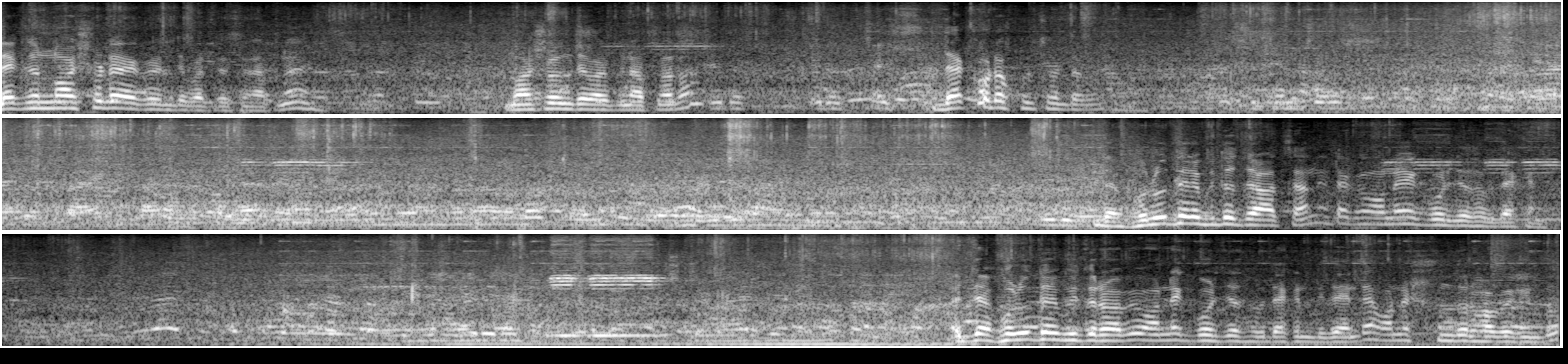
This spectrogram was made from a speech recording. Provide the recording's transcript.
লেকিন নয়শো টাকা করে নিতে পারতেছেন আপনার নয়শো নিতে পারবেন আপনারা? দেখো ওটা খুলছেন দেখো। হলুদের ভিতর যা চান, এটাকে অনেক গর্জিয়াস হবে, দেখেন। আচ্ছা হলুদের ভিতরে হবে, অনেক গর্জিয়াস হবে, দেখেন ডিজাইনটা, অনেক সুন্দর হবে কিন্তু।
